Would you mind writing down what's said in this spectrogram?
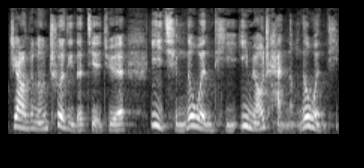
这样就能彻底的解决疫情的问题、疫苗产能的问题。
